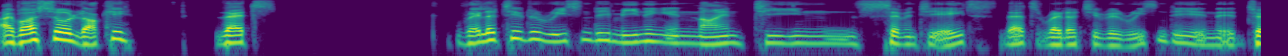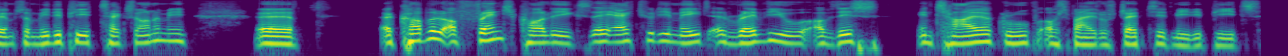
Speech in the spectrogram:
I was so lucky that relatively recently, meaning in 1978, that's relatively recently in, in terms of millipede taxonomy, uh, a couple of French colleagues, they actually made a review of this entire group of spirostreptid millipedes,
